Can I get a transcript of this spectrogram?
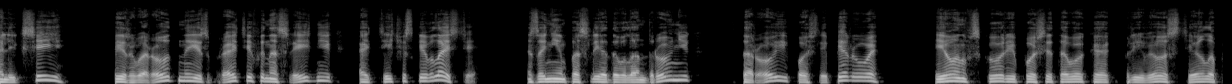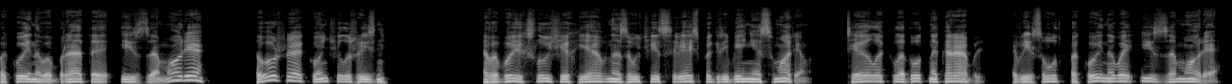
Алексей, первородный из братьев и наследник отеческой власти. За ним последовал Андроник, второй после первого, и он вскоре после того, как привез тело покойного брата из-за моря, тоже окончил жизнь. В обоих случаях явно звучит связь погребения с морем. Тело кладут на корабль, везут покойного из-за моря.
